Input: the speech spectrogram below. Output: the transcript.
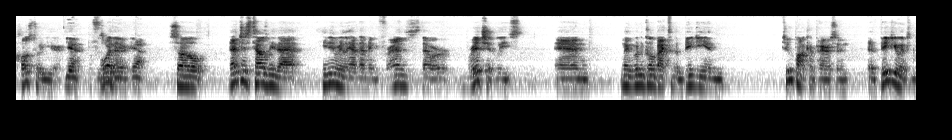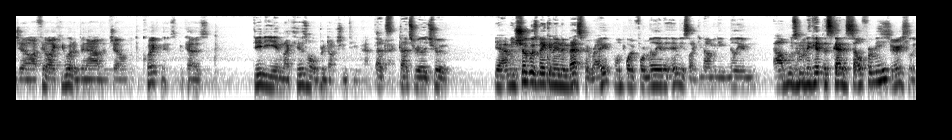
close to a year Yeah. before that. Yeah. So that just tells me that he didn't really have that many friends that were rich, at least. And like when we go back to the Biggie and Tupac comparison, if Biggie went to jail, I feel like he would have been out of jail with the quickness because Diddy and like his whole production team had That's back. that's really true. Yeah, I mean, Suge was making an investment, right? 1.4 million to him. He's like, you know how many million albums I'm going to get this guy to sell for me? seriously.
